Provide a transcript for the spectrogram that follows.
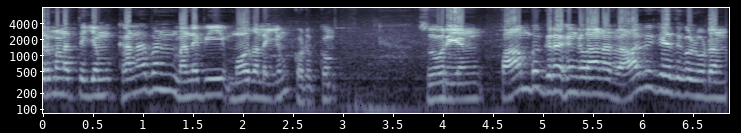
திருமணத்தையும் கணவன் மனைவி மோதலையும் கொடுக்கும். சூரியன் பாம்பு கிரகங்களான ராகு கேதுகளுடன்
